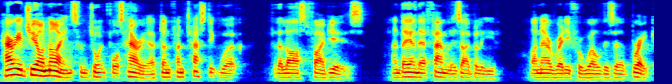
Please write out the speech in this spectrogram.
Harrier GR9s from Joint Force Harrier have done fantastic work for the last five years, and they and their families, I believe, are now ready for a well-deserved break.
